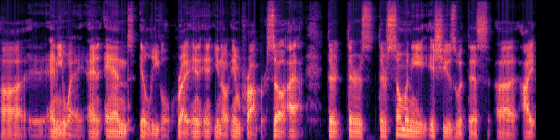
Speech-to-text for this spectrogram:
uh, anyway, and and illegal, right? And, and, you know, improper. So I there there's there's so many issues with this. Uh, I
